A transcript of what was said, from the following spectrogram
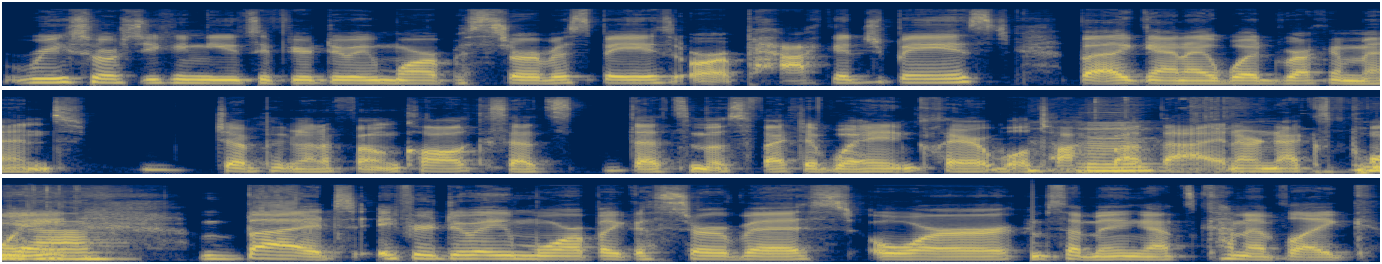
resource you can use if you're doing more of a service based or a package based. But again, I would recommend jumping on a phone call because that's that's the most effective way. And Claire will talk Mhm. about that in our next point. Yeah. But if you're doing more of like a service or something that's kind of like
